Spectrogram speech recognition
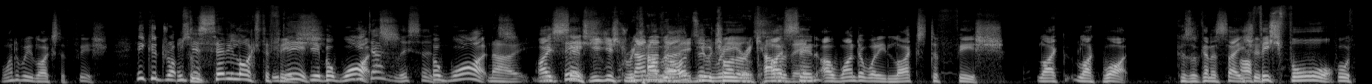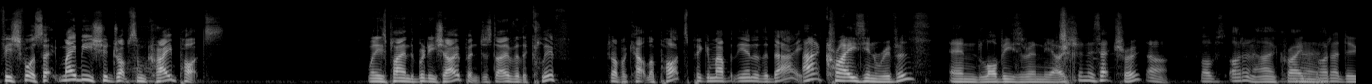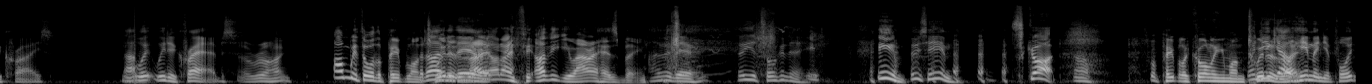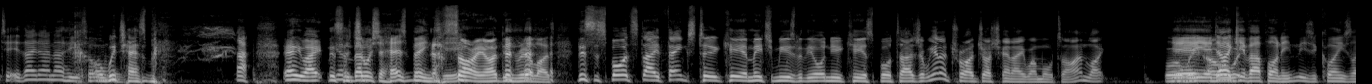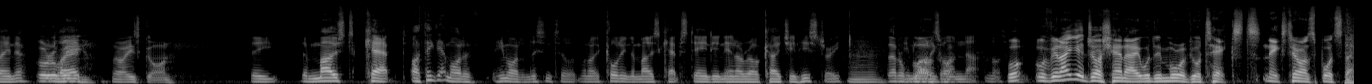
I wonder if he likes to fish. He could drop He some. just said he likes to He fish. did. yeah, but what? don't listen. But what? No, I you said. You just No, no, recovered. no. then. You were trying to recover. I said. I wonder what he likes to fish. Like, like what? Because I was going to say, Oh, should, fish four. for fish for. So maybe he should drop some oh. cray pots when he's playing the British Open, just over the cliff. Drop a couple of pots, pick them up at the end of the day. Aren't crays in rivers and lobbies are in the ocean? Is that true? Oh, Lobs- I don't know. Cray. Yeah. I don't do crays. No, we, we do crabs. all right. I'm with all the people on But over Twitter there- today. I don't think. I think you are a has been. Over there. Who are you talking to? Him, Who's him? Scott. Oh. That's what people are calling him on When Twitter. you go today. him and you point to, they don't know who you're oh, talking Or which to. has been. anyway, Listen, listen. a that- choice of has been. Sorry, I didn't realise. this is Sports Day. Thanks to Kia. Meet your muse with the all-new Kia Sportage. We're going to try Josh Hannay one more time. Like, or Yeah, we- yeah. Oh, don't we- give up on him. He's a Queenslander. Or are lad. we? Oh, he's gone. The the most capped. I think that might have he might have listened to it when I called him the most capped stand-in NRL coach in history. Mm. That'll He blow might have us away. gone. No, not Well, well, if we don't get Josh Hannay, we'll do more of your texts next here on Sports Day.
